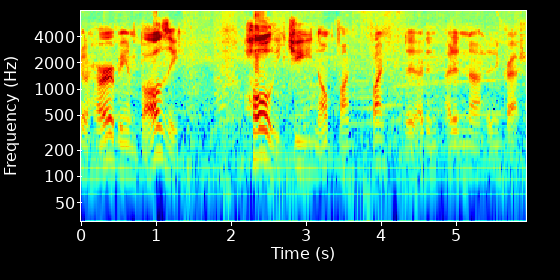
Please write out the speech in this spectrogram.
Good her being ballsy. Holy gee, nope, fine, fine. I didn't, I didn't, uh, I didn't crash.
